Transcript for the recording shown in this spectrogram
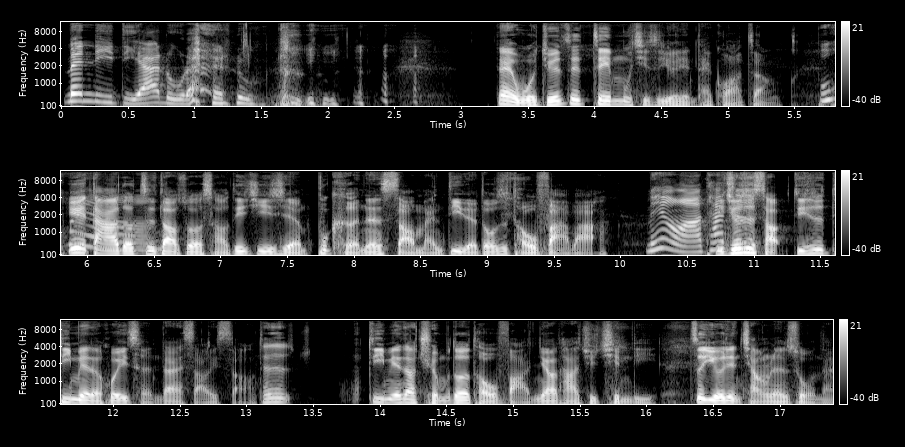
门里底下撸来撸去，对，我觉得这这一幕其实有点太夸张，啊，因为大家都知道说扫地机器人不可能扫满地的都是头发吧？没有啊，你就是扫，就是地面的灰尘，大概扫一扫，但是。地面上全部都是头发，你要他去清理，这有点强人所难。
